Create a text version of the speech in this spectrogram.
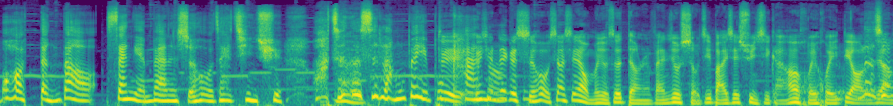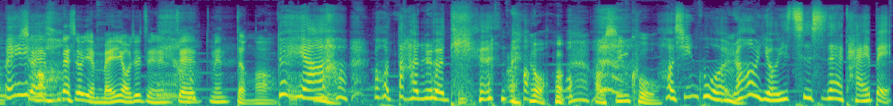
哇，等到三点半的时候我再进去。哇，真的是狼狈不堪，啊。而且那个时候，像现在我们有时候等人，反正就手机把一些讯息赶快回回掉了。那时候没有，那时候也没有，就只能在那边等哦。对呀，啊，嗯、然 后大热天，哎呦，好辛苦，好辛苦。然后有一次是在台北，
